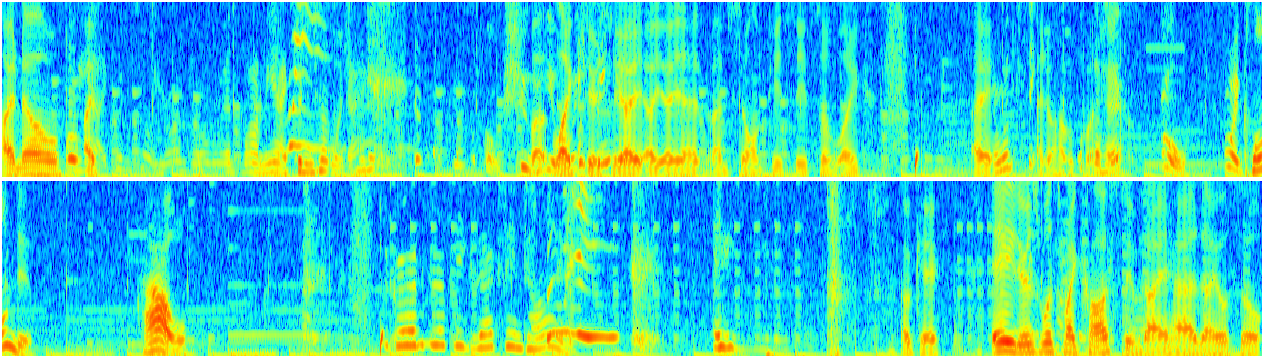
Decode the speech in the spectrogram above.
I know. Oh yeah, I, I. couldn't tell. Your arms were all the way at the bottom. Yeah, I couldn't tell, my guy. oh shoot. But like seriously, I, I, I, I'm still on PC, so like, I, I want to see. I don't have a quest yet. Oh, oh, I cloned it. How? The grabbed it at the exact same time. Okay. Hey, there's was my costume that I had. I also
